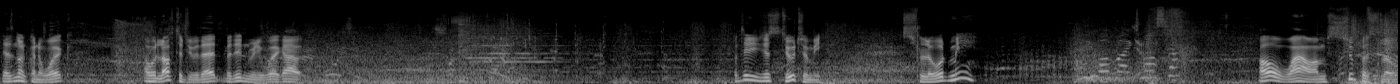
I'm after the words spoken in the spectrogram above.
that's not gonna work. I would love to do that, but it didn't really work out. What did he just do to me? Slowed me? Oh wow, I'm super slow.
